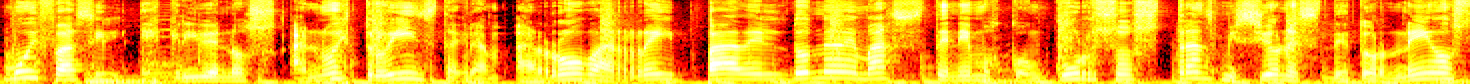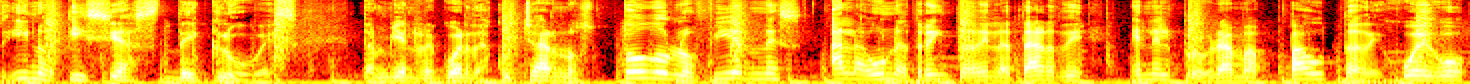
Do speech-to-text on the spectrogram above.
Muy fácil, escríbenos a nuestro Instagram arroba reypadel, donde además tenemos concursos, transmisiones de torneos y noticias de clubes. También recuerda escucharnos todos los viernes a la 1.30 de la tarde en el programa Pauta de Juego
